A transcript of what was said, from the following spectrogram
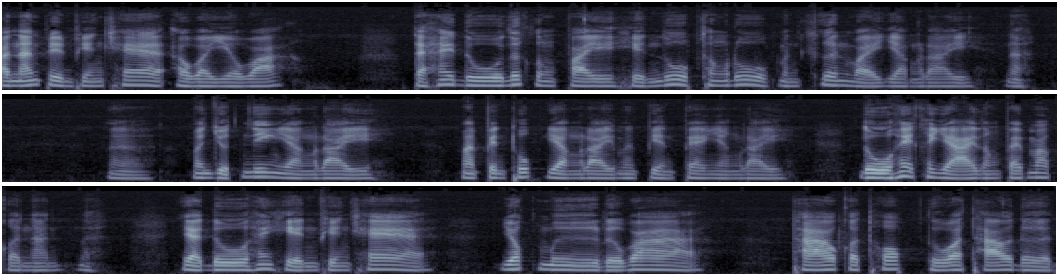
อันนั้นเป็นเพียงแค่อวัยวะ แต่ให้ดูลึกลงไปเห็นรูปทั้งรูปมันเคลื่อนไหวอย่างไรนะมันหยุดนิ่งอย่างไร มันเป็นทุกข์อย่างไร มันเปลี่ยนแปลงอย่างไร ดูให้ขยายลงไปมากกว่านั้นนะอย่าดูให้เห็นเพียงแค่ยกมือหรือว่าเท้ากระทบหรือว่าเท้าเดิน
